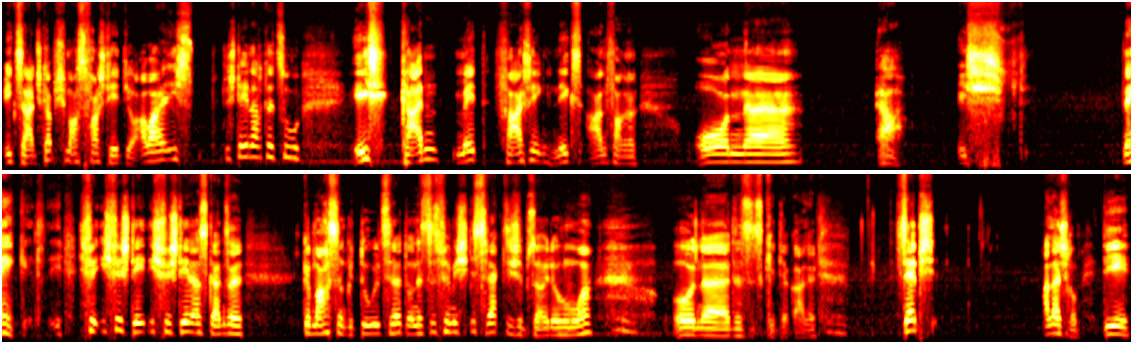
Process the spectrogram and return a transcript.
wie gesagt, ich glaube, ich mache es fast jedes Jahr. Aber ich stehe noch dazu, ich kann mit Fasching nichts anfangen. Und äh, ja, ich, nee, ich, ich verstehe ich versteh das ganze Gemacht und Geduld nicht. Und es ist für mich ist wirklich ein Pseudo-Humor. Und äh, das, das geht ja gar nicht. Selbst andersrum. Die,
